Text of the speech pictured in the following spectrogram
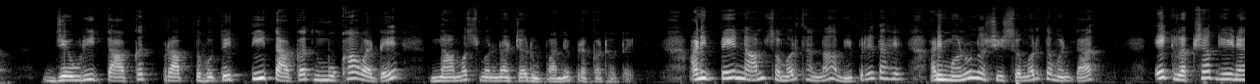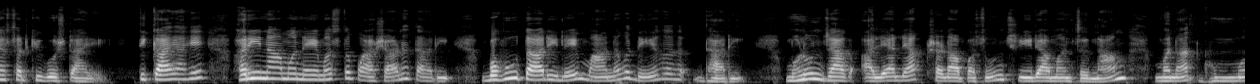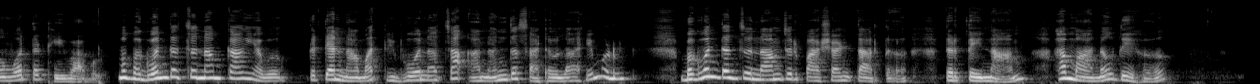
जेवढी ताकद प्राप्त होते ती ताकद मुखावाटे नामस्मरणाच्या रूपाने प्रकट होते. आणि ते नाम समर्थांना अभिप्रेत आहे. आणि म्हणून अशी समर्थ म्हणतात एक लक्षात घेण्यासारखी गोष्ट आहे. ती काय आहे? हरिनाम नेमस्त पाषाण तारी बहुतारिले मानव देह धारी. म्हणून जाग आल्याल्या क्षणापासून श्रीरामांचं नाम मनात घुमवत ठेवावं. मग भगवंताचं नाम का घ्यावं? तर त्या नामात त्रिभुवनाचा आनंद साठवला आहे म्हणून. भगवंतांचं नाम जर पाषाण तारतं तर ते नाम हा मानव देह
